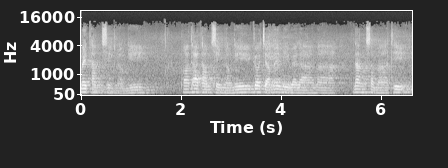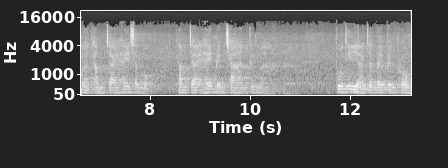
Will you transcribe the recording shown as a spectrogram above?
ไม่ทำสิ่งเหล่านี้ เพราะถ้าทำสิ่งเหล่านี้ก็จะไม่มีเวลามานั่งสมาธิมาทำใจให้สงบทำใจให้เป็นฌานขึ้นมา ผู้ที่อยากจะไปเป็นพรหม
